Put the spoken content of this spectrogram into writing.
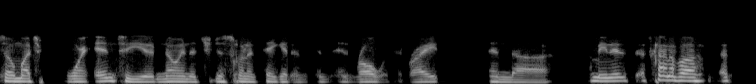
so much more into you, knowing that you're just going to take it and, and, and, roll with it, right? And uh, I mean, it's it's kind of a that's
